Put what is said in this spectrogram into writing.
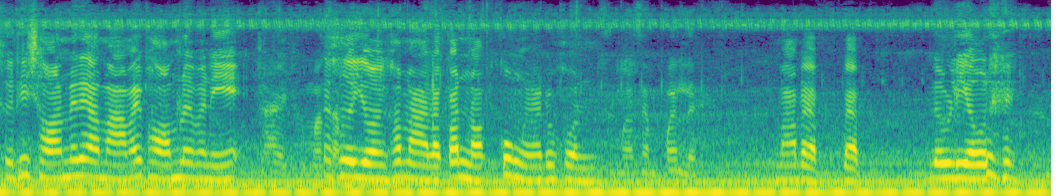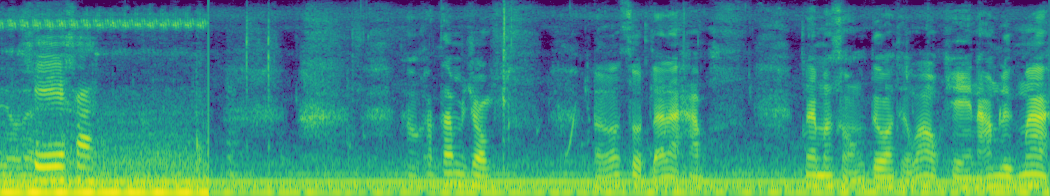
คือที่ช้อนไม่ได้เอามาไม่พร้อมเลยวันนี้ ใช่คือมาก็คือโยนเข้ามาแล้วก็น็อกกุ้งเลยนะทุกคน มาแซมเปิลเลยมาแบบแบบเรียวๆเลย เดียวโอเลเคยค่ะ เอาครับท่านผู้ชม เราก็สุดแล้วนะครับ ได้มาสองตัวถือว่าโอเคน้ำลึกมาก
